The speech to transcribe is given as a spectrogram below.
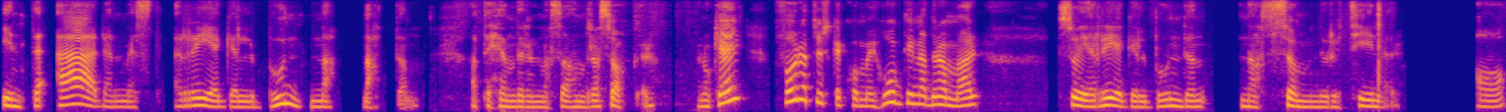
inte är den mest regelbundna natten. Att det händer en massa andra saker. Men okej, okay? för att du ska komma ihåg dina drömmar så är regelbundna sömnrutiner A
